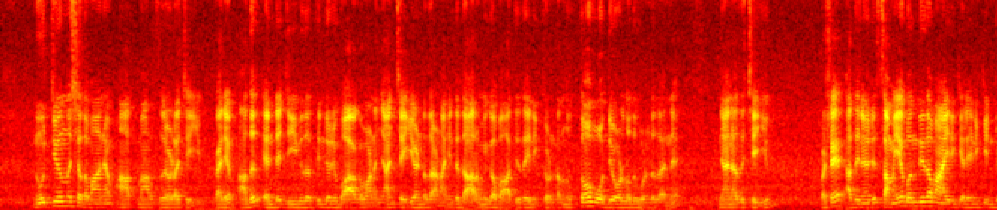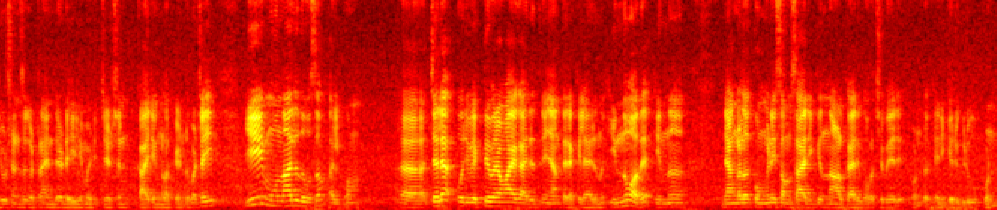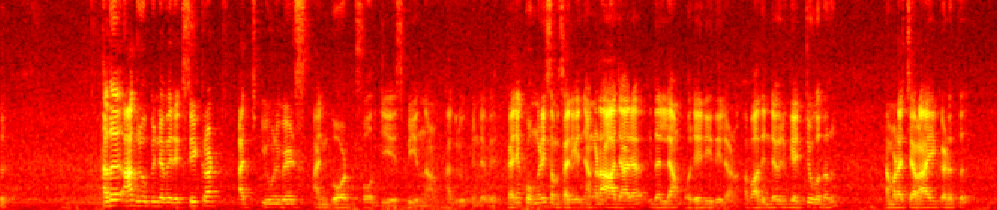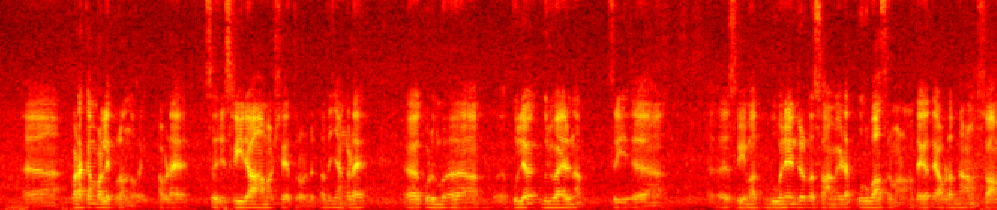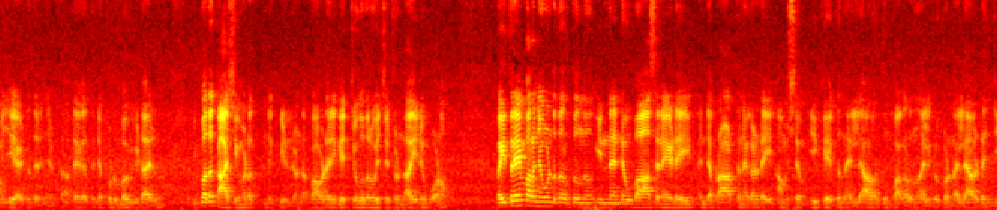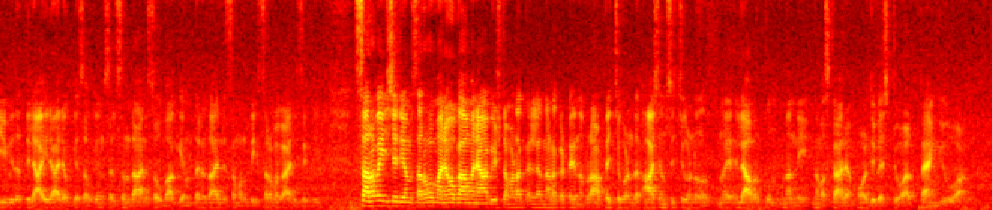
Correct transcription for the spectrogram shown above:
നൂറ്റിയൊന്ന് ശതമാനം ആത്മാർത്ഥതയോടെ ചെയ്യും. കാര്യം അത് എന്റെ ജീവിതത്തിന്റെ ഒരു ഭാഗമാണ്. ഞാൻ ചെയ്യേണ്ടതാണ്. എന്റെ ധാർമ്മിക ബാധ്യത എനിക്കുണ്ടെന്ന് ഉത്തമ ബോധ്യമുള്ളത് കൊണ്ട് തന്നെ ഞാനത് ചെയ്യും. പക്ഷേ അതിനൊരു സമയബന്ധിതമായിരിക്കില്ല എനിക്ക് ഇൻഡ്യൂഷൻസ് കിട്ടണം എന്റെ ഡെയിലി മെഡിറ്റേഷൻ കാര്യങ്ങളൊക്കെ ഉണ്ട്. പക്ഷേ ഈ മൂന്നാൽ ദിവസം അല്പം ചില ഒരു വ്യക്തിപരമായ കാര്യത്തിന് ഞാൻ തിരക്കിലായിരുന്നു. ഇന്നും അതെ ഇന്ന് ഞങ്ങൾ കൊങ്ങിണി സംസാരിക്കുന്ന ആൾക്കാർ കുറച്ച് പേര് ഉണ്ട്. എനിക്കൊരു ഗ്രൂപ്പുണ്ട്. അത് ആ ഗ്രൂപ്പിന്റെ പേര് secret at universe and god for G S P എന്നാണ് ആ ഗ്രൂപ്പിന്റെ പേര്. കാര്യം കൊങ്ങണി സംസാരിക്കുക ഞങ്ങളുടെ ആചാര ഇതെല്ലാം ഒരേ രീതിയിലാണ്. അപ്പോൾ അതിന്റെ ഒരു ഗെറ്റ് ടുഗദർ നമ്മുടെ ചെറായിക്കടുത്ത് വടക്കം പള്ളിപ്പുറം എന്ന് പറയും. അവിടെ ശ്രീരാമ ക്ഷേത്രമുണ്ട്. അത് ഞങ്ങളുടെ കുടുംബ കുല ഗുരുവായിരുന്ന ശ്രീ ശ്രീമത് ഭുവനേന്ദ്ര സ്വാമിയുടെ പൂർവാശ്രമാണ് അദ്ദേഹത്തെ അവിടെ നിന്നാണ് സ്വാമിജിയായിട്ട് തിരഞ്ഞെടുത്തത്. അദ്ദേഹത്തിന്റെ കുടുംബ വീടായിരുന്നു ഇപ്പോൾ അത് കാശിമഠത്തിന്റെ കീഴിലുണ്ട്. അപ്പോൾ അവിടെ ഒരു ഗെറ്റ് ടുഗദർ വെച്ചിട്ടുണ്ട് അതിന് പോകണം അപ്പോൾ ഇത്രയും പറഞ്ഞുകൊണ്ട് നിർത്തുന്നു. ഇന്ന് എന്റെ ഉപാസനയുടെയും എന്റെ പ്രാർത്ഥനകളുടെയും അംശം ഈ കേൾക്കുന്ന എല്ലാവർക്കും പകർന്നു നൽകിക്കൊണ്ട് എല്ലാവരുടെയും ജീവിതത്തിൽ ആയുരാരോഗ്യ സൗഖ്യം സൽസന്താന സൗഭാഗ്യം ധനധാന്യ സമൃദ്ധി സർവകാര്യസിദ്ധി സർവൈശ്വര്യം സർവ മനോകാമനാഭീഷ്ടമടക്കെല്ലാം നടക്കട്ടെ എന്ന് പ്രാർത്ഥിച്ചുകൊണ്ട് ആശംസിച്ചുകൊണ്ട് നിർത്തുന്ന എല്ലാവർക്കും നന്ദി നമസ്കാരം. All the best to all thank you all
